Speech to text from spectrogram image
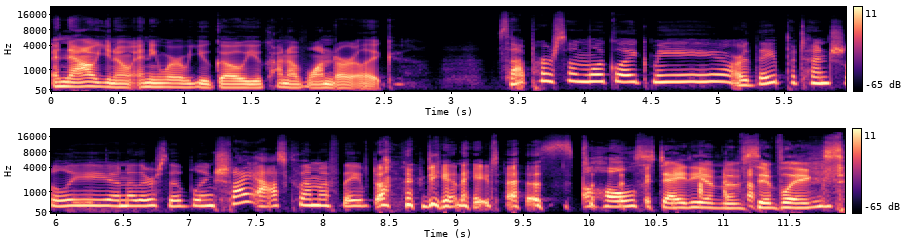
and now, you know, anywhere you go, you kind of wonder, like, does that person look like me? Are they potentially another sibling? Should I ask them if they've done their DNA test? A whole stadium of siblings.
